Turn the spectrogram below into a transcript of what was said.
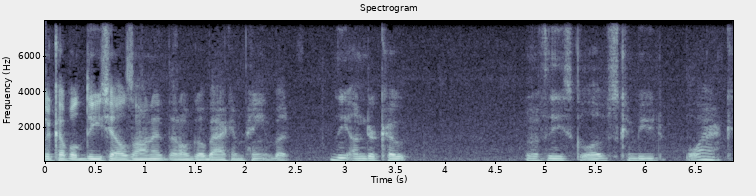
There's a couple details on it that I'll go back and paint, but the undercoat of these gloves can be black.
